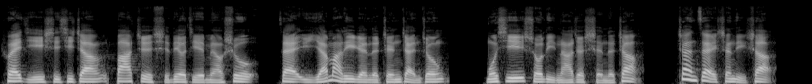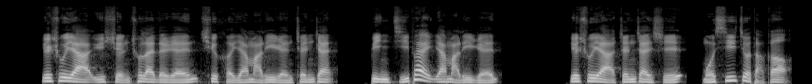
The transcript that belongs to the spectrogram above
出埃及十七章八至十六节描述，在与亚玛利人的征战中，摩西手里拿着神的杖，站在山顶上。约书亚与选出来的人去和亚玛利人征战，并击败亚玛利人。约书亚征战时，摩西就祷告。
